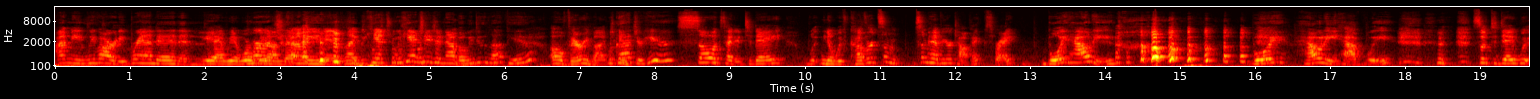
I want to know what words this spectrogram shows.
I mean, we've already branded and yeah, we, we're merch coming, and like we can't we can't change it now. But we do love you. Oh, very much. We're glad And you're here. so excited today. we- You know, we've covered some some heavier topics, right? Boy howdy, boy howdy, have we? so today, we,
